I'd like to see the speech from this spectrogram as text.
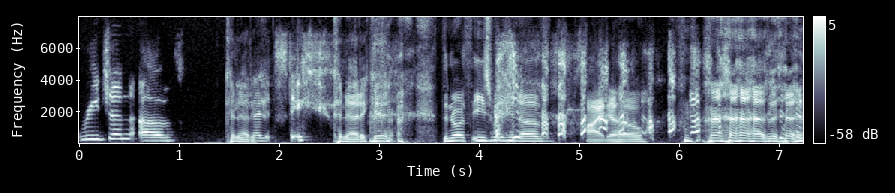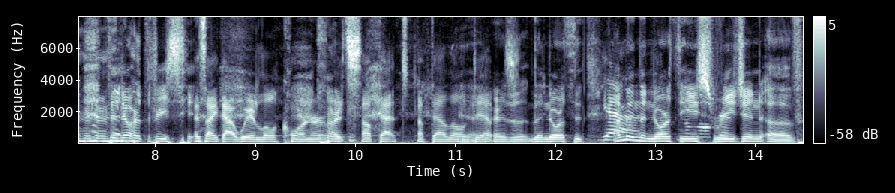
region of Connecticut. United States. Connecticut. The northeast region of Idaho. the, the northeast. It's like that weird little corner, like It's- up that up that little Yeah, dip. there's a- the north. I'm in the northeast region of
